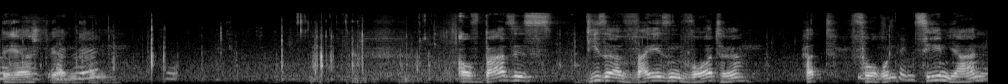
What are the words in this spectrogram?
beherrscht werden können. Auf Basis dieser weisen Worte hat vor rund zehn Jahren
